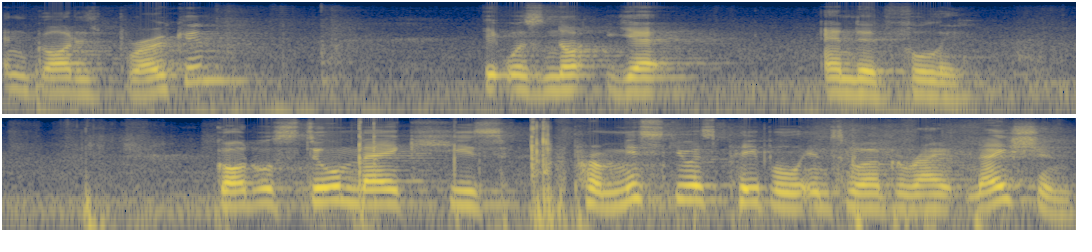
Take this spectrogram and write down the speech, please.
and God is broken, it was not yet ended fully. God will still make his promiscuous people into a great nation.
